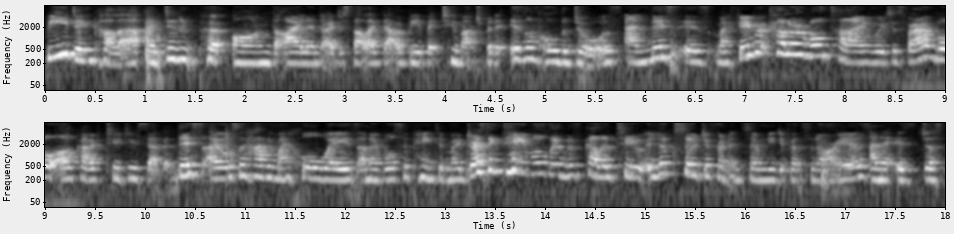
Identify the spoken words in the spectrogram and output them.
beading colour I didn't put on the island. I just felt like that would be a bit too much, but it is on all the doors. And this is my favourite colour of all time, which is Ball Archive 227. This I also have in my hallways and I've also painted my dressing tables in this colour too. It looks so different in so many different scenarios and it is just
